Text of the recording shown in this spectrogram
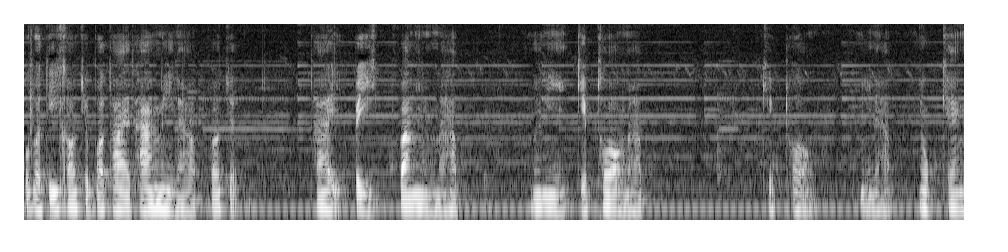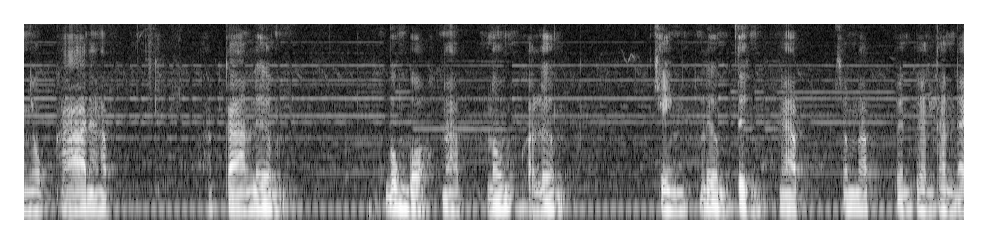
ปกติเขาจะบอทายทางนี้นะครับเขาจะทายไปอีกฝั่งหนึ่งนะครับมื่อนี้เก็บทองนะครับ เก็บทองนี่นะครับยกแข้งยกขานะครับ อาการเริ่ม บ่งบอกนะครับนมก็เริ่มเข่งเริ่มตึงนะครับสำหรับเพื่อนๆท่านใด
